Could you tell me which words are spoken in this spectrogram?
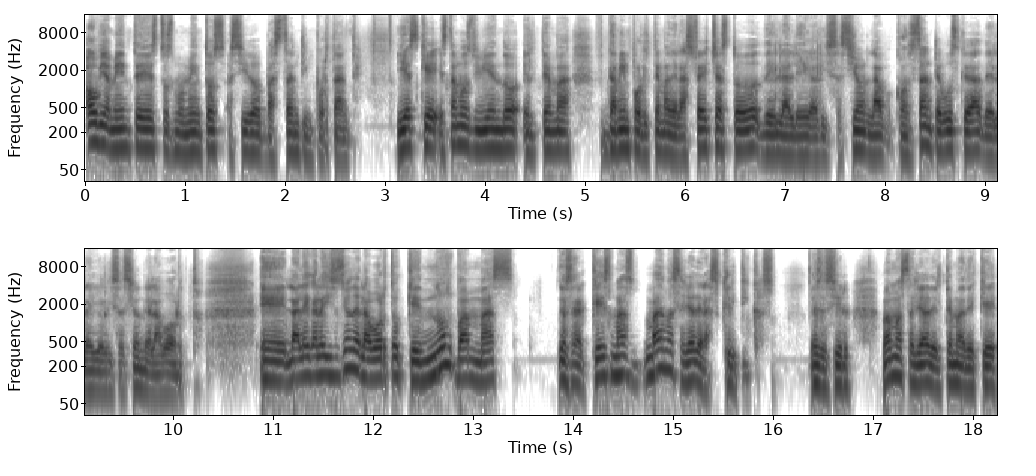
obviamente estos momentos ha sido bastante importante. Y es que estamos viviendo el tema, también por el tema de las fechas, todo de la legalización, la constante búsqueda de la legalización del aborto. Eh, la legalización del aborto que no va más, o sea, que es más, más, más allá de las críticas. Es decir, va más allá del tema de que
